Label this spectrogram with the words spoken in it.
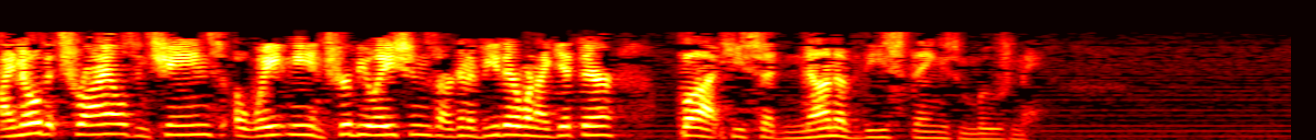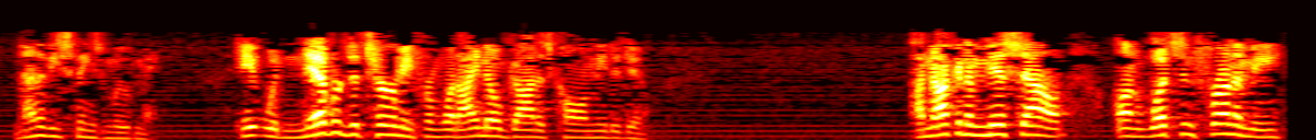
I know that trials and chains await me and tribulations are going to be there when I get there, but he said, none of these things move me. None of these things move me. It would never deter me from what I know God is calling me to do. I'm not going to miss out on what's in front of me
